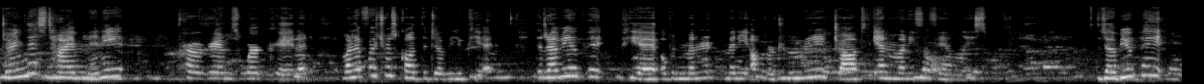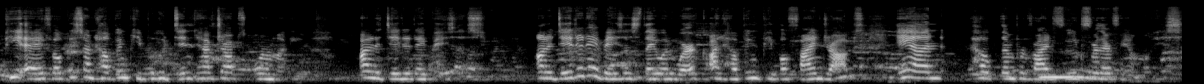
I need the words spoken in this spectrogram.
During this time, many programs were created, one of which was called the WPA. The WPA opened many, many opportunity, jobs, and money for families. The WPA focused on helping people who didn't have jobs or money on a day to day basis. On a day to day basis, they would work on helping people find jobs and help them provide food for their families.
